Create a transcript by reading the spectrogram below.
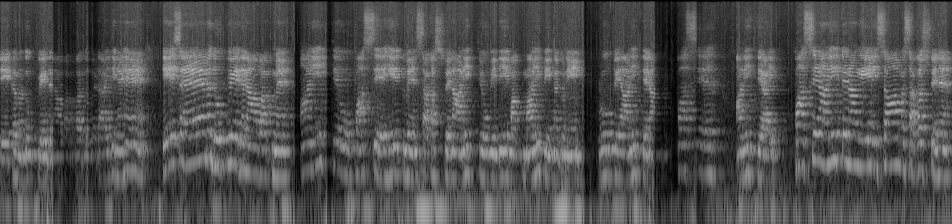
ඒකම දුක් වේදනාවක්වත් ඔබට අයිති නැහැ. ඒ සෑම දුක් වේදනාවක්ම අනිත්‍ය වූ පස්සේ හේතුවෙන් සකස් වෙන අනිත්‍ය වූ විදීමක්මයි පින්නතුනේ රූපය අනිත්‍ය නම් පස්සේ අනිත්‍යයි. පස්සේ අනිත්‍ය නම් ඒ නිසාම සකස් වෙන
